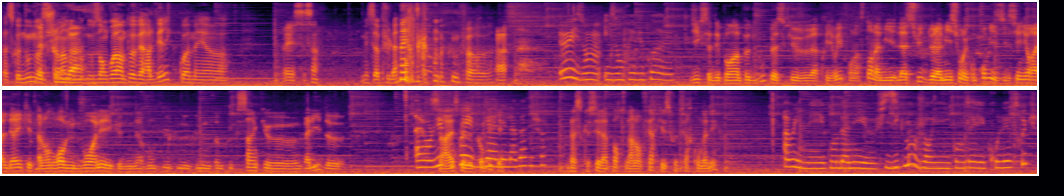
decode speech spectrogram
Parce que nous, notre Est-ce qu'on chemin va- nous, nous envoie un peu vers Alderic, quoi, mais. euh, Oui, c'est ça. mais ça pue la merde quand même. Enfin, euh, Eux, ils ont, ils ont prévu quoi, eux? Je dis que ça dépend un peu de vous parce que, a priori, pour l'instant, la, mi- la suite de la mission est compromise. Si le Seigneur Alderic est à l'endroit où nous devons aller et que nous n'avons plus, que nous, que nous ne sommes plus que 5 valides, euh, Alors lui, Ça pourquoi il voulait compliqué. aller là-bas déjà? Parce que c'est la porte vers l'enfer qu'il souhaite faire condamner. Ah oui, mais condamné euh, physiquement, genre il comptait écrouler le truc?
